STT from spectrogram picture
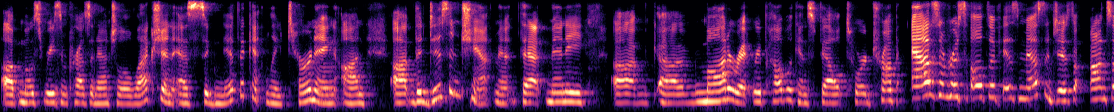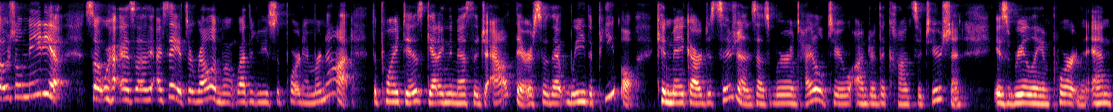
uh, most recent presidential election as significantly turning on uh, the disenchantment that many um, uh, moderate Republicans felt toward Trump as a result of his messages on social media. So, as I, I say, it's irrelevant whether you support him or not. The point is getting the message out there so that we, the people, can make our decisions as we're entitled to under the Constitution is really important. And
